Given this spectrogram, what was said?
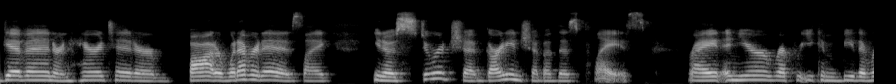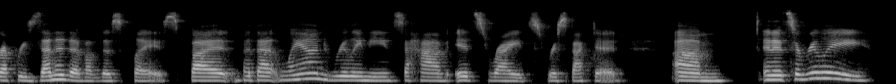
given or inherited or bought or whatever it is like you know stewardship guardianship of this place right? And you're rep- you can be the representative of this place but but that land really needs to have its rights respected. Um, and it's a really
